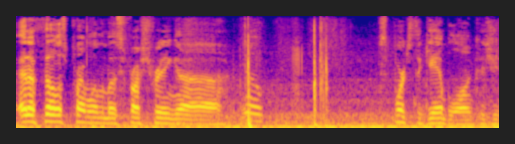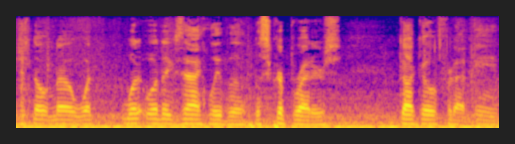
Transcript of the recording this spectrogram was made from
NFL is probably one of the most frustrating, uh, you know, sports to gamble on because you just don't know what, what, what exactly the, the script writers got going for that game.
